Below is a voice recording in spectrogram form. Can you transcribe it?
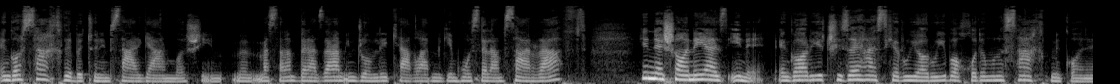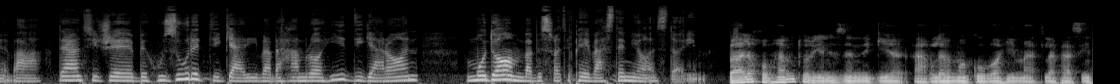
انگار سخته بتونیم سرگرم باشیم. مثلا به نظرم این جمله که اغلب میگیم حوصلم سر رفت. یه نشانه از اینه. انگار یه چیزایی هست که رویارویی با خودمون رو سخت می‌کنه و در نتیجه به حضور دیگری و به همراهی دیگران مدام و به صورت پیوسته نیاز داریم. بله خب همینطور. یعنی زندگی اغلب ما گواهی مطلب هست. این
